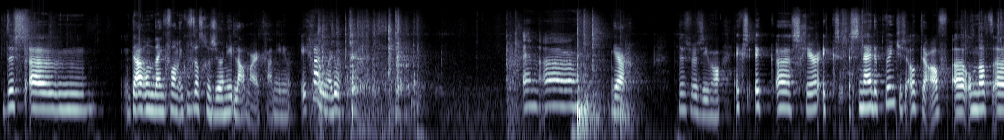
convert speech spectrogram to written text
Dus um, daarom denk ik van, ik hoef dat gezeur niet, laat maar. Ik ga het niet meer, ik ga het niet meer doen. En uh, ja, dus we zien wel. Ik, ik uh, scheer, ik snij de puntjes ook eraf. Uh, omdat uh,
